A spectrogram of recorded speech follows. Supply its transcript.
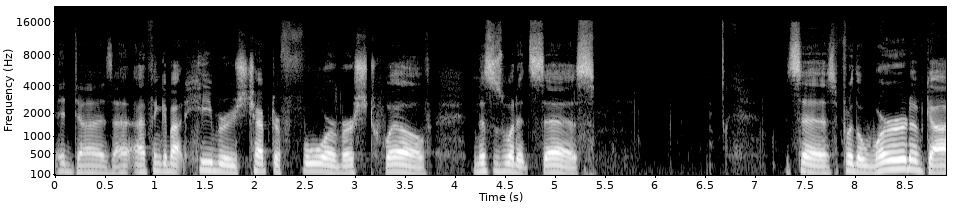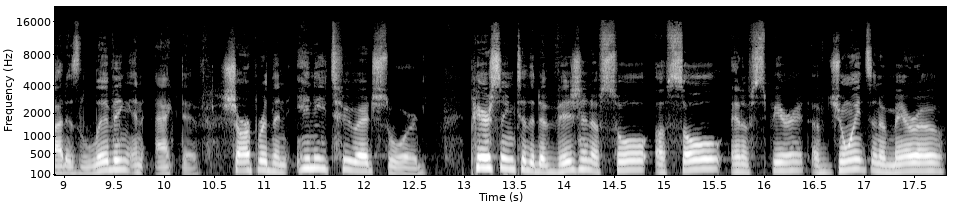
It does. I, I, think about Hebrews chapter 4, verse 12, and this is what it says. It says, For the Word of God is living and active, sharper than any two edged sword, piercing to the division of soul, of soul and of spirit, of joints and of marrow,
